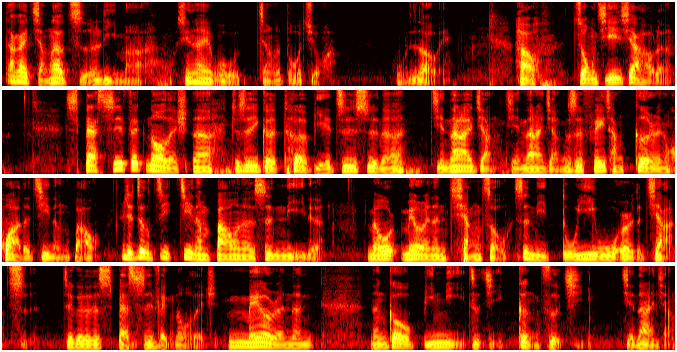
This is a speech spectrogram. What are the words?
大概讲到哲理嘛，现在我讲了多久啊？我不知道哎。好，总结一下好了。Specific knowledge 呢，就是一个特别知识呢。简单来讲，简单来讲，就是非常个人化的技能包。而且这个技技能包呢，是你的，没有没有人能抢走，是你独一无二的价值。这个就是 specific knowledge，没有人能能够比你自己更自己。简单来讲。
